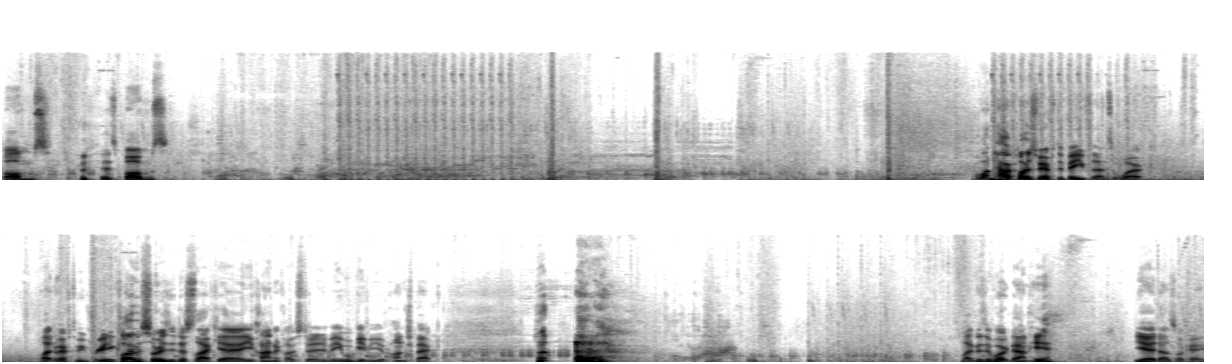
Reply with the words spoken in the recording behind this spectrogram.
Bombs. There's bombs. I wonder how close we have to be for that to work. Like, do we have to be really close, or is it just like, yeah, you're kind of close to an enemy, we'll give you a punch back. like, does it work down here? Yeah, it does, okay.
